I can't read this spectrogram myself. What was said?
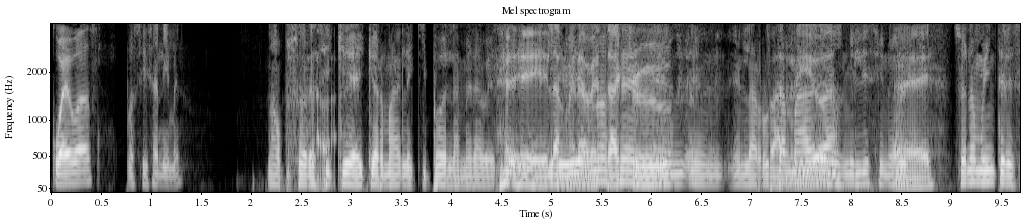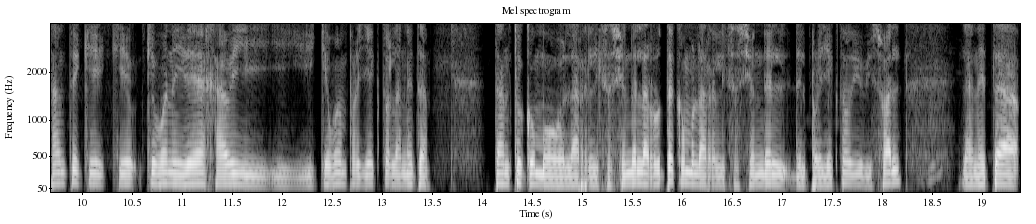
cuevas, pues sí se animen. No, pues ahora sí que hay que armar el equipo de la mera beta. Eh, la mera beta en- crew. En, en- en la ruta madre arriba. 2019. Eh, Suena muy interesante, qué, qué, qué buena idea, Javi, y, y qué buen proyecto, la neta. Tanto como la realización de la ruta como la realización del, del proyecto audiovisual. La neta,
